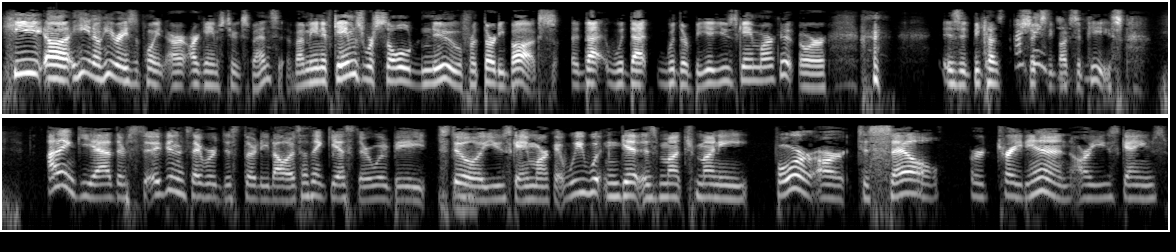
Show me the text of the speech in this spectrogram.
he uh he you know he raised the point. Our our game's too expensive. I mean, if games were sold new for thirty bucks, that would that would there be a used game market or is it because I sixty bucks a piece? I think yeah, there's even if they were just thirty dollars, I think yes, there would be still mm-hmm. a used game market. We wouldn't get as much money for our to sell or trade in our used games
